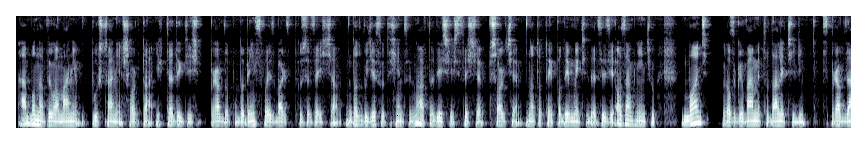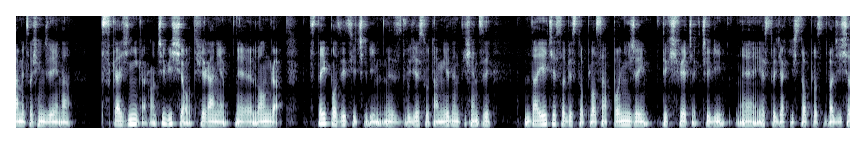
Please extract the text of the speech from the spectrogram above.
albo na wyłamaniu puszczanie shorta i wtedy gdzieś prawdopodobieństwo jest bardzo duże zejścia do 20 tysięcy, no a wtedy jeśli jesteście w shorcie, no to tutaj podejmujecie decyzję o zamknięciu, bądź rozgrywamy to dalej, czyli sprawdzamy co się dzieje na wskaźnikach. Oczywiście otwieranie e, longa z tej pozycji, czyli z 20 tam 1 tysięcy dajecie sobie stop lossa poniżej tych świeczek, czyli e, jest to jakiś stop loss 20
